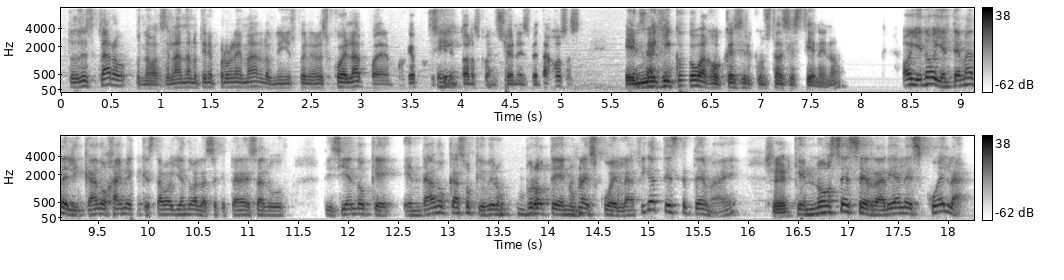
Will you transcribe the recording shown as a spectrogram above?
Entonces, claro, pues Nueva Zelanda no tiene problema, los niños pueden ir a la escuela, pueden, ¿por qué? Porque tienen todas las condiciones ventajosas. En México, ¿bajo qué circunstancias tiene, no? Oye, no, y el tema delicado, Jaime, que estaba oyendo a la Secretaria de Salud diciendo que en dado caso que hubiera un brote en una escuela, fíjate este tema, ¿eh? Sí. Que no se cerraría la escuela,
